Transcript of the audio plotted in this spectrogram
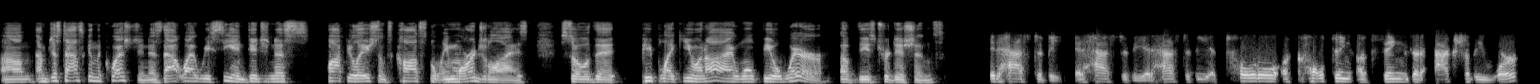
Um, I'm just asking the question question. Is that why we see indigenous populations constantly marginalized so that people like you and I won't be aware of these traditions? It has to be. It has to be. It has to be a total occulting of things that actually work.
